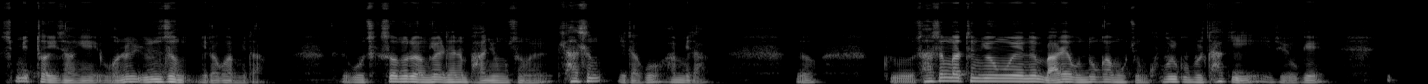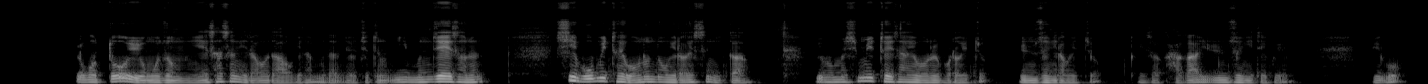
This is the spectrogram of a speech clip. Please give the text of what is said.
10m 이상의 원을 윤승이라고 합니다. 그리고 직선으로 연결되는 반용승을 사승이라고 합니다. 그 사승 같은 경우에는 말의 운동 과목 중 구불구불 타기 이제 요게 요것도 용어 정리의 사승이라고 나오긴 합니다. 어쨌든 이 문제에서는 15m의 원 운동이라고 했으니까 여기 보면 10m 이상의 원을 뭐라고 했죠? 윤승이라고 했죠. 그래서 가가 윤승이 되고요. 그리고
